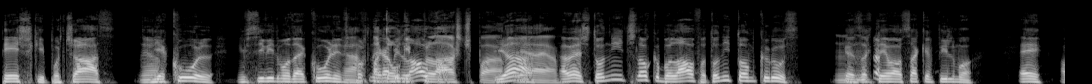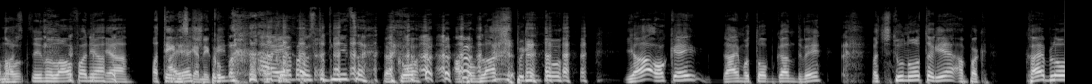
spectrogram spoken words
peški, počasi, ja. je kul cool, in vsi vidimo, da je kul cool in ja. Pa ne rabi plašč. Pa, Ja, ja, ja. A veš, to ni človek, ki bo laufal, to ni Tom Cruise, ki je Mhm. zahteval v vsakem filmu. Ej, a No. imaš sceno laufanja? Ja, pa teniske mi kupa. A je po stopnicah. Tako, a bom lahko šprintal. Ja, ok, dajmo Top Gun 2. Pač tu noter je, ampak kaj je bilo?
